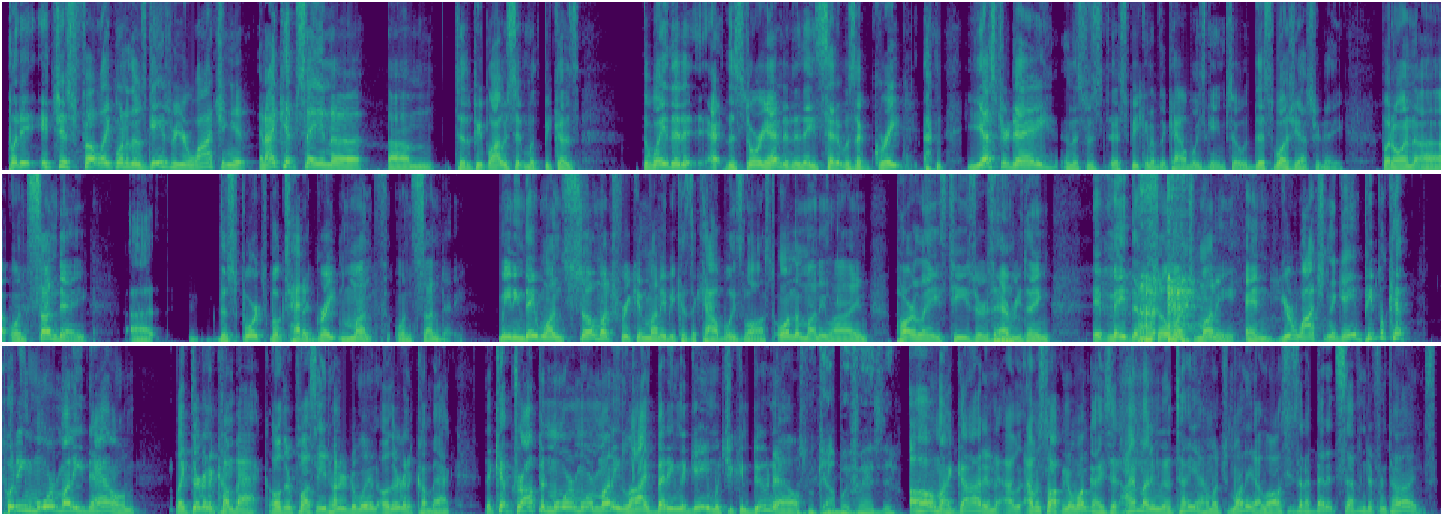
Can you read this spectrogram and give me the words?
But it, it just felt like one of those games where you're watching it. And I kept saying uh, um, to the people I was sitting with, because the way that it, the story ended, they said it was a great yesterday. And this was uh, speaking of the Cowboys game, so this was yesterday. But on uh, on Sunday, uh, the sports books had a great month on Sunday. Meaning they won so much freaking money because the Cowboys lost on the money line, parlays, teasers, everything. It made them so much money. And you're watching the game, people kept putting more money down, like they're going to come back. Oh, they're plus 800 to win. Oh, they're going to come back. They kept dropping more and more money live betting the game, which you can do now. That's what Cowboy fans do. Oh my God. And I, I was talking to one guy. He said, I'm not even going to tell you how much money I lost. He said, I bet it seven different times.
